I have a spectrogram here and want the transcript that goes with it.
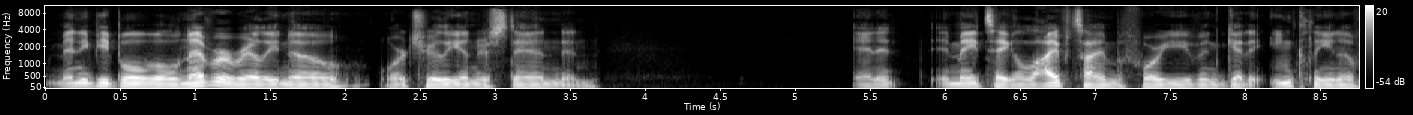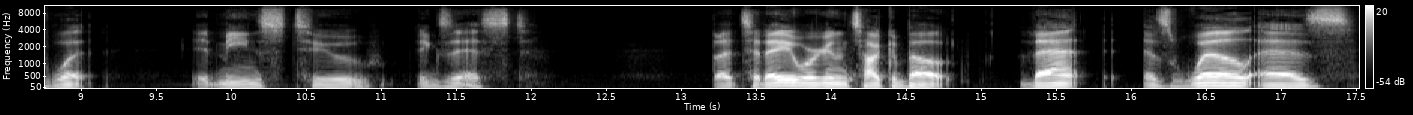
many people will never really know or truly understand and and it it may take a lifetime before you even get an inkling of what it means to exist. But today we're going to talk about that as well as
